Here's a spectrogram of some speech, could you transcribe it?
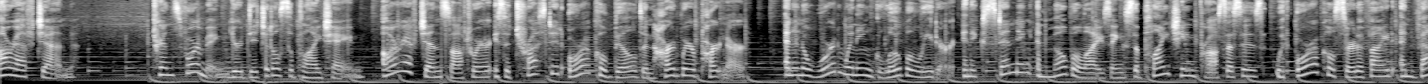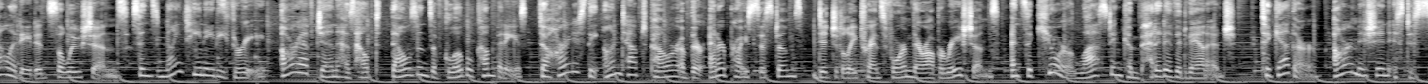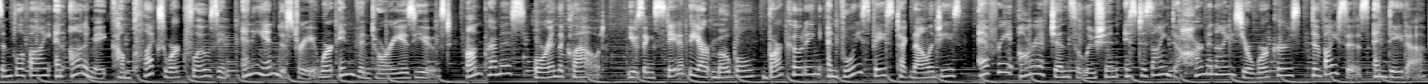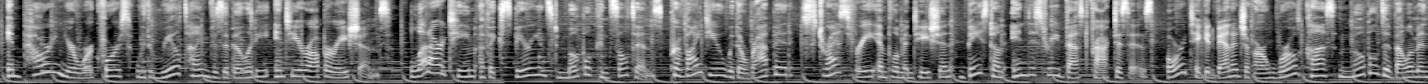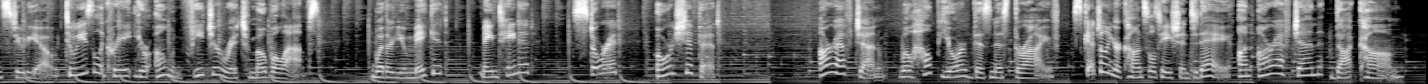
RFGen. Transforming your digital supply chain, RFGen software is a trusted Oracle build and hardware partner and an award-winning global leader in extending and mobilizing supply chain processes with Oracle certified and validated solutions. Since 1983, RFGen has helped thousands of global companies to harness the untapped power of their enterprise systems, digitally transform their operations, and secure lasting competitive advantage. Together, our mission is to simplify and automate complex workflows in any industry where inventory is used, on-premise or in the cloud. Using state-of-the-art mobile, barcoding, and voice-based technology technologies, every RFGen solution is designed to harmonize your workers, devices, and data, empowering your workforce with real-time visibility into your operations. Let our team of experienced mobile consultants provide you with a rapid, stress-free implementation based on industry best practices, or take advantage of our world-class mobile development studio to easily create your own feature-rich mobile apps. Whether you make it, maintain it, store it, or ship it, RFGen will help your business thrive. Schedule your consultation today on rfgen.com.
